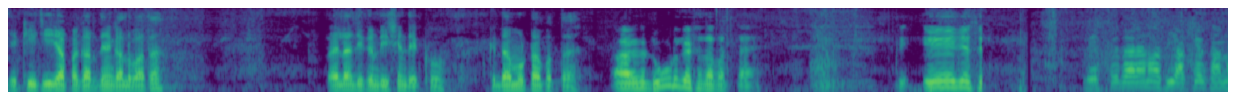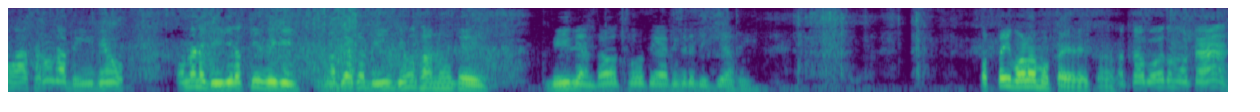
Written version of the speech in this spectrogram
ਇੱਕ ਹੀ ਚੀਜ਼ ਆਪਾਂ ਕਰਦੇ ਆਂ ਗੱਲਬਾਤ? ਪਹਿਲਾਂ ਦੀ ਕੰਡੀਸ਼ਨ ਦੇਖੋ, ਕਿੱਡਾ ਮੋਟਾ ਪੱਤਾ ਹੈ। ਆ ਇੱਕ ਡੂੜ ਗਿੱਠ ਦਾ ਪੱਤਾ ਹੈ। ਤੇ ਇਹ ਜੇ ਰਿਸ਼ਤੇਦਾਰਾਂ ਨੂੰ ਅਸੀਂ ਆਖਿਆ ਸਾਨੂੰ ਆ ਸਰੋਂ ਦਾ ਬੀਜ ਦਿਓ। ਉਹਨਾਂ ਨੇ ਬੀਜ ਰੱਖੀ ਸੀਗੀ। ਅਸੀਂ ਆਖਿਆ ਬੀਜ ਦਿਓ ਸਾਨੂੰ ਤੇ ਬੀਜ ਲਿਆਂਦਾ ਉੱਥੋਂ ਤੇ ਐਤ ਕਿਹੜੇ ਬੀਜਿਆ ਸੀ। ਪੱਤਾ ਹੀ ਬੜਾ ਮੋਟਾ ਯਾਰ ਇਹ ਤਾਂ। ਪੱਤਾ ਬਹੁਤ ਮੋਟਾ ਹੈ।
